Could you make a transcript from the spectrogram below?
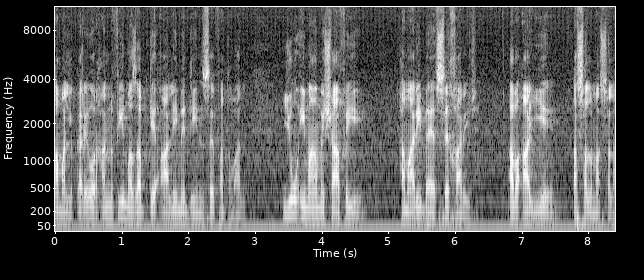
عمل کرے اور حنفی مذہب کے عالم دین سے فتوا لے۔ یوں امام شافی ہماری بحث سے خارج ہے۔ اب آئیے اصل مسئلہ۔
